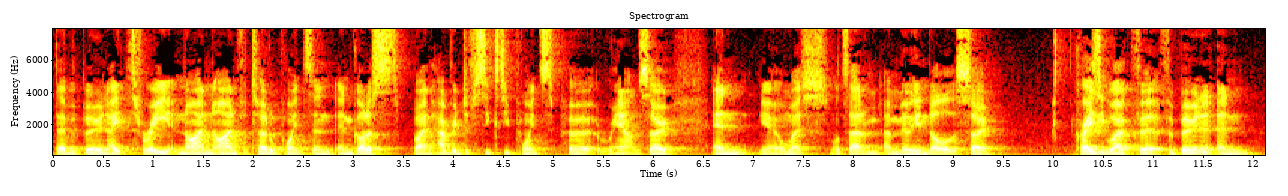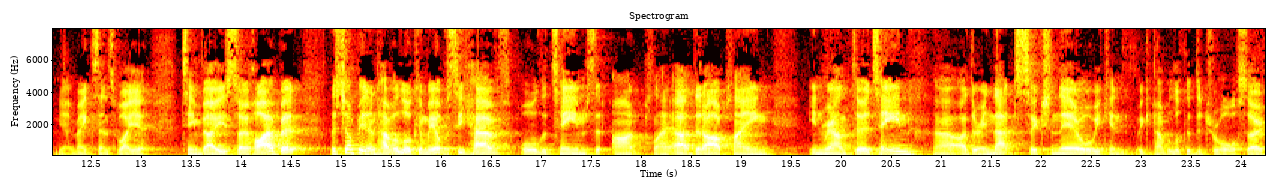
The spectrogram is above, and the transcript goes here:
David Boone eight three nine nine for total points and, and got us by an average of sixty points per round. So and you know almost what's that a, a million dollars. So crazy work for for Boone and, and you know makes sense why you team value is so high. But let's jump in and have a look. And we obviously have all the teams that aren't play, uh, that are playing in round 13, uh, either in that section there, or we can we can have a look at the draw. So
